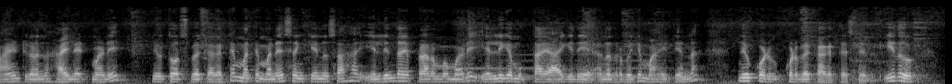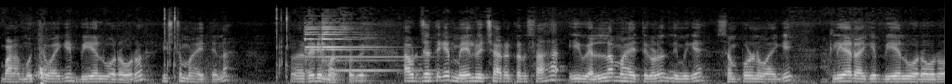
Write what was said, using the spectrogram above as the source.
ಪಾಯಿಂಟ್ಗಳನ್ನು ಹೈಲೈಟ್ ಮಾಡಿ ನೀವು ತೋರಿಸಬೇಕಾಗತ್ತೆ. ಮತ್ತು ಮನೆ ಸಂಖ್ಯೆಯನ್ನು ಸಹ ಎಲ್ಲಿಂದ ಪ್ರಾರಂಭ ಮಾಡಿ ಎಲ್ಲಿಗೆ ಮುಕ್ತಾಯ ಆಗಿದೆ ಅನ್ನೋದ್ರ ಬಗ್ಗೆ ಮಾಹಿತಿಯನ್ನು ನೀವು ಕೊಡ್ ಕೊಡಬೇಕಾಗತ್ತೆ ಸ್ನೇಹಿತರೆ. ಇದು ಭಾಳ ಮುಖ್ಯವಾಗಿ ಬಿ ಎಲ್ ಓರವರು ಇಷ್ಟು ಮಾಹಿತಿಯನ್ನು ರೆಡಿ ಮಾಡ್ಕೋಬೇಕು. ಅವ್ರ ಜೊತೆಗೆ ಮೇಲ್ವಿಚಾರಕರು ಸಹ ಇವೆಲ್ಲ ಮಾಹಿತಿಗಳು ನಿಮಗೆ ಸಂಪೂರ್ಣವಾಗಿ ಕ್ಲಿಯರ್ ಆಗಿ ಬಿ ಎಲ್ ಓರವರು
